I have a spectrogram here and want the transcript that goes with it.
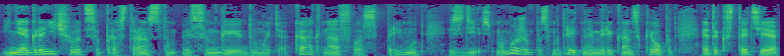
и не ограничиваться пространством СНГ и думать, а как нас воспримут здесь. Мы можем посмотреть на американский опыт. Это, кстати,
